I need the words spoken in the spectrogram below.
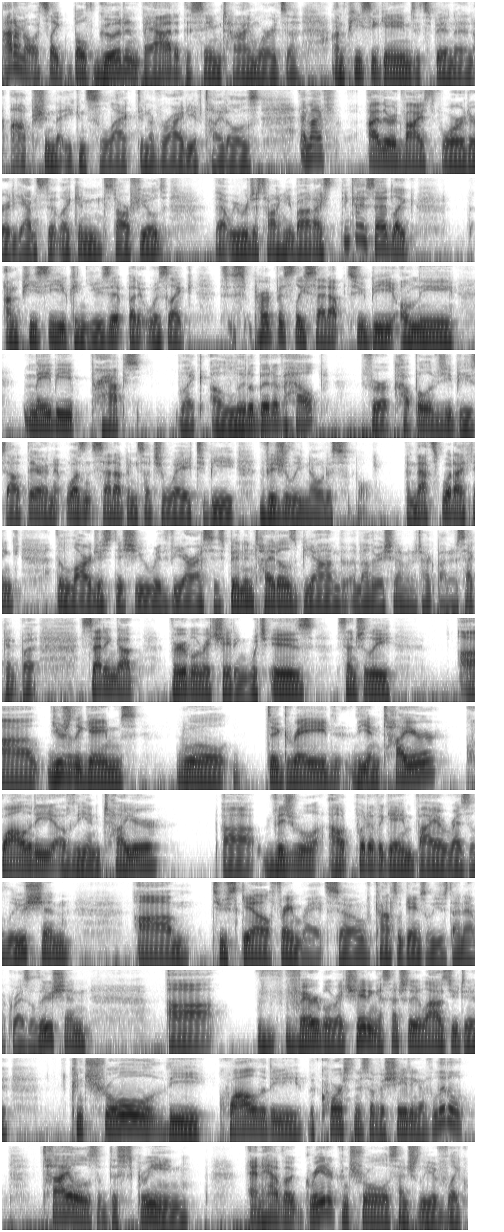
I don't know. It's like both good and bad at the same time. Where it's a on PC games, it's been an option that you can select in a variety of titles, and I've either advised for it or against it, like in Starfield that we were just talking about. I think I said like on PC you can use it, but it was like purposely set up to be only maybe perhaps like a little bit of help for a couple of GPUs out there. And it wasn't set up in such a way to be visually noticeable. And that's what I think the largest issue with VRS has been in titles beyond another issue I'm going to talk about in a second. But setting up variable rate shading, which is essentially, uh, usually games will degrade the entire quality of the entire uh, visual output of a game via resolution um, to scale frame rate. So console games will use dynamic resolution. Uh, variable rate shading essentially allows you to control the quality, the coarseness of a shading of little tiles of the screen and have a greater control essentially of like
